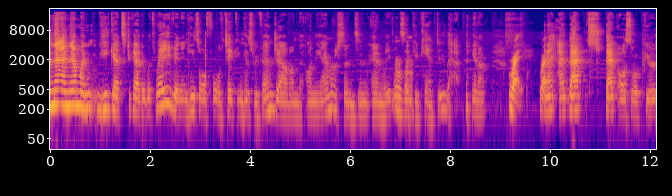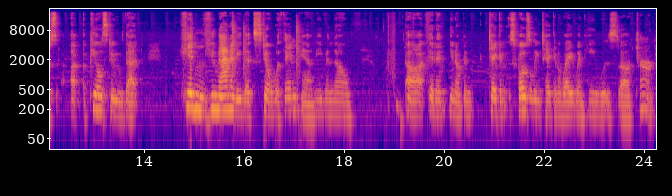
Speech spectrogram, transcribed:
and then and then when he gets together with Raven and he's all full of taking his revenge out on the on the Emersons and and Raven's Mhm. like, you can't do that. You know. Right, right. And I, I that that also appears uh, appeals to that hidden humanity that's still within him, even though uh, it had you know been taken supposedly taken away when he was uh, turned.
